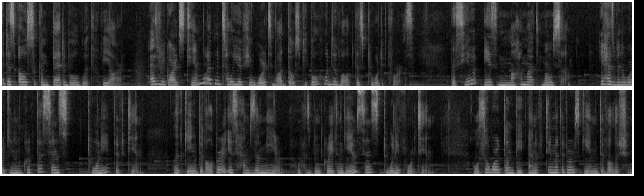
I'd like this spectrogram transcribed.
It is also compatible with VR. As regards Team, let me tell you a few words about those people who developed this project for us. The CEO is Mohammad Mousa. He has been working in crypto since 2015. Lead game developer is Hamza Mir, who has been creating games since 2014. Also worked on the NFT metaverse game Devolution.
